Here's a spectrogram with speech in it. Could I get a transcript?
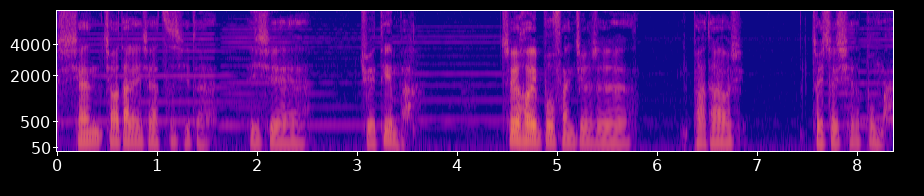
先交代了一下自己的一些。决定吧，最后一部分就是表达对这些的不满，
